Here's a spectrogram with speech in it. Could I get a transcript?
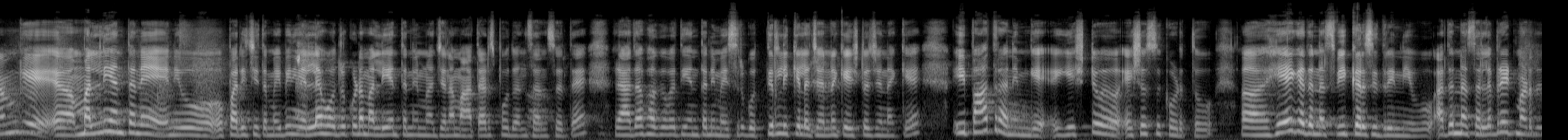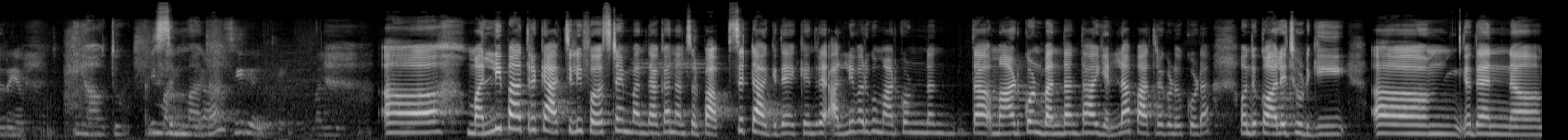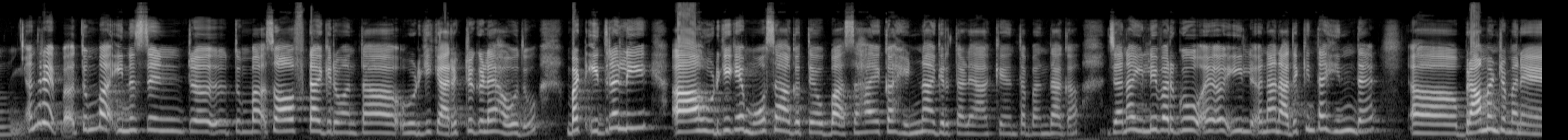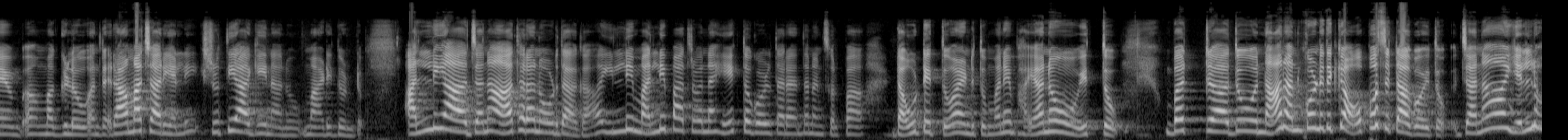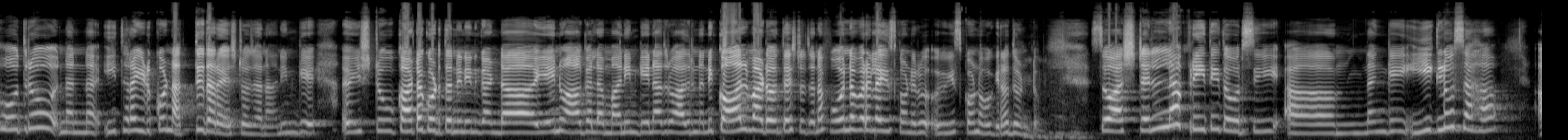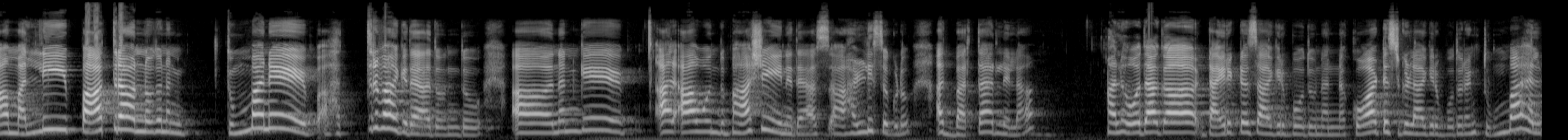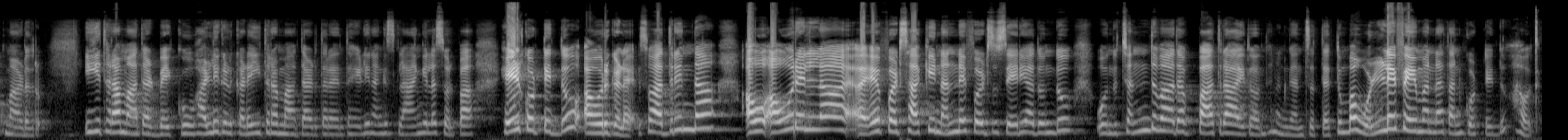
ನಮಗೆ ಮಲ್ಲಿ ಅಂತಲೇ ನೀವು ಪರಿಚಿತ. ಮೇ ಬಿ ನೀವು ಎಲ್ಲೇ ಹೋದರೂ ಕೂಡ ಮಲ್ಲಿ ಅಂತ ನಿಮ್ಮ ಜನ ಮಾತಾಡಿಸ್ಬೋದು ಅಂತ ಅನಿಸುತ್ತೆ. ರಾಧಾ ಭಗವತಿ ಅಂತ ನಿಮ್ಮ ಹೆಸರು ಗೊತ್ತಿರಲಿಕ್ಕಿಲ್ಲ ಜನಕ್ಕೆ ಎಷ್ಟೋ ಜನಕ್ಕೆ. ಈ ಪಾತ್ರ ನಿಮಗೆ ಎಷ್ಟು ಯಶಸ್ಸು ಕೊಡ್ತು? ಹೇಗೆ ಅದನ್ನು ಸ್ವೀಕರಿಸಿದ್ರಿ ನೀವು? ಅದನ್ನು ಸೆಲೆಬ್ರೇಟ್ ಮಾಡೋದಾದ್ರೆ ಯಾವುದು? ಸಿನಿಮಾದ? ಮಲ್ಲಿ ಪಾತ್ರಕ್ಕೆ ಆ್ಯಕ್ಚುಲಿ ಫಸ್ಟ್ ಟೈಮ್ ಬಂದಾಗ ನಾನು ಸ್ವಲ್ಪ ಅಪ್ಸೆಟ್ ಆಗಿದೆ. ಯಾಕೆಂದರೆ ಅಲ್ಲಿವರೆಗೂ ಮಾಡ್ಕೊಂಡಂಥ ಮಾಡ್ಕೊಂಡು ಬಂದಂತಹ ಎಲ್ಲ ಪಾತ್ರಗಳು ಕೂಡ ಒಂದು ಕಾಲೇಜ್ ಹುಡುಗಿ ದೆನ್ ಅಂದರೆ ತುಂಬ ಇನ್ನಸೆಂಟ್ ತುಂಬ ಸಾಫ್ಟ್ ಆಗಿರುವಂತಹ ಹುಡುಗಿ ಕ್ಯಾರೆಕ್ಟರ್ಗಳೇ ಹೌದು. ಬಟ್ ಇದರಲ್ಲಿ ಆ ಹುಡುಗಿಗೆ ಮೋಸ ಆಗುತ್ತೆ, ಒಬ್ಬ ಅಸಹಾಯಕ ಹೆಣ್ಣಾಗಿರ್ತಾಳೆ ಆಕೆ ಅಂತ ಬಂದಾಗ ಜನ ಇಲ್ಲಿವರೆಗೂ ಇಲ್ಲಿ ನಾನು ಅದಕ್ಕಿಂತ ಹಿಂದೆ ಬ್ರಾಹ್ಮಣರ ಮನೆ ಮಗಳು ಅಂದರೆ ರಾಮಾಚಾರಿಯಲ್ಲಿ ಶ್ರುತಿಯಾಗಿ ನಾನು ಮಾಡಿದ್ದುಂಟು. ಅಲ್ಲಿ ಆ ಜನ ಆ ಥರ ನೋಡಿದಾಗ ಇಲ್ಲಿ ಮಲ್ಲಿ ಪಾತ್ರವನ್ನು ಹೇಗೆ ತಗೊಳ್ತಾರೆ ಅಂತ ನಂಗೆ ಸ್ವಲ್ಪ ಡೌಟ್ ಇತ್ತು ಆ್ಯಂಡ್ ತುಂಬಾ ಭಯನೂ ಇತ್ತು. ಬಟ್ ಅದು ನಾನು ಅಂದ್ಕೊಂಡಿದ್ದಕ್ಕೆ ಆಪೋಸಿಟ್ ಆಗೋಯ್ತು. ಜನ ಎಲ್ಲಿ ಹೋದರೂ ನನ್ನ ಈ ಥರ ಹಿಡ್ಕೊಂಡು ಹತ್ತಿದ್ದಾರೆ ಎಷ್ಟೋ ಜನ. ನಿನಗೆ ಇಷ್ಟು ಕಾಟ ಕೊಡ್ತಾನೆ ನಿನ್ನ ಗಂಡ, ಏನು ಆಗಲ್ಲಮ್ಮ, ನಿನ್ಗೆ ಏನಾದರೂ ಆದರೆ ನನಗೆ ಕಾಲ್ ಮಾಡು ಅಂತ ಎಷ್ಟೋ ಜನ ಫೋನ್ ನಂಬರೆಲ್ಲ ಇಸ್ಕೊಂಡಿರೋ ಇಸ್ಕೊಂಡು ಹೋಗಿರೋದುಂಟು. ಸೊ ಅಷ್ಟೆಲ್ಲ ಪ್ರೀತಿ ತೋರಿಸಿ ನನಗೆ ಈಗಲೂ ಸಹ ಆ ಮಲ್ಲಿ ಪಾತ್ರ ಅನ್ನೋದು ನನಗೆ ತುಂಬಾ ಹತ್ತಿರವಾಗಿದೆ ಅದೊಂದು. ನನಗೆ ಆ ಒಂದು ಭಾಷೆ ಏನಿದೆ, ಆ ಹಳ್ಳಿ ಸೊಗಡು, ಅದು ಬರ್ತಾ ಇರಲಿಲ್ಲ. ಅಲ್ಲಿ ಹೋದಾಗ ಡೈರೆಕ್ಟರ್ಸ್ ಆಗಿರ್ಬೋದು, ನನ್ನ ಕೋ ಆರ್ಟಿಸ್ಟ್ಗಳಾಗಿರ್ಬೋದು ನಂಗೆ ತುಂಬ ಹೆಲ್ಪ್ ಮಾಡಿದ್ರು. ಈ ಥರ ಮಾತಾಡಬೇಕು, ಹಳ್ಳಿಗಳ ಕಡೆ ಈ ಥರ ಮಾತಾಡ್ತಾರೆ ಅಂತ ಹೇಳಿ ನನಗೆ ಸ್ಲ್ಯಾಂಗ್ ಎಲ್ಲ ಸ್ವಲ್ಪ ಹೇಳ್ಕೊಟ್ಟಿದ್ದು ಅವ್ರುಗಳೇ. ಸೊ ಅದರಿಂದ ಅವು, ಅವರೆಲ್ಲ ಎಫರ್ಟ್ಸ್ ಹಾಕಿ ನನ್ನ ಎಫರ್ಟ್ಸು ಸೇರಿ ಅದೊಂದು, ಒಂದು ಚಂದವಾದ ಪಾತ್ರ ಆಯಿತು ಅಂತ ನನಗನ್ಸುತ್ತೆ ತುಂಬ ಒಳ್ಳೆ ಫೇಮನ್ನು ತಂದು ಕೊಟ್ಟಿದ್ದು ಹೌದು.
